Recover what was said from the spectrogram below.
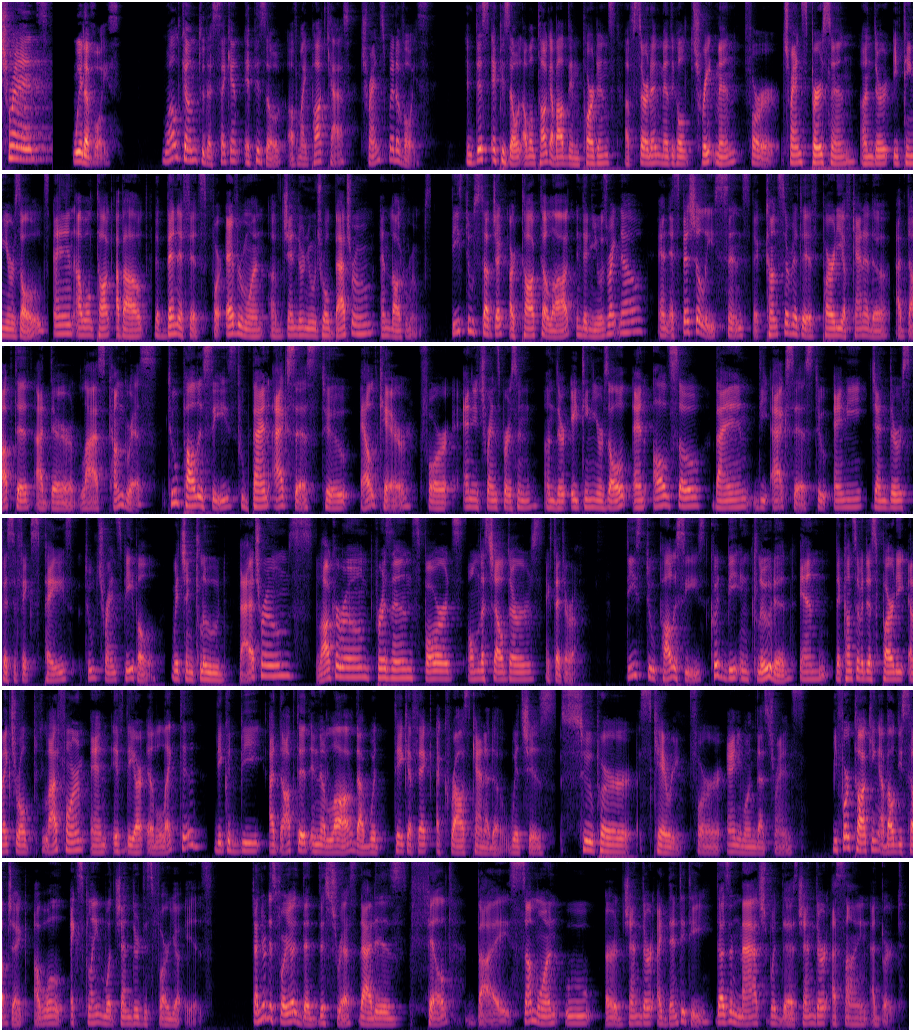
Trans with a Voice. Welcome to the second episode of my podcast, Trans with a Voice. In this episode, I will talk about the importance of certain medical treatment for trans person under 18 years old, and I will talk about the benefits for everyone of gender neutral bathroom and locker rooms. These two subjects are talked a lot in the news right now, and especially since the Conservative Party of Canada adopted at their last Congress two policies to ban access to health care for any trans person under 18 years old and also ban the access to any gender specific space to trans people which include bathrooms locker room prisons sports homeless shelters etc these two policies could be included in the Conservative Party electoral platform, and if they are elected, they could be adopted in a law that would take effect across Canada, which is super scary for anyone that's trans. Before talking about this subject, I will explain what gender dysphoria is. Gender dysphoria is the distress that is felt by someone who gender identity doesn't match with the gender assigned at birth.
